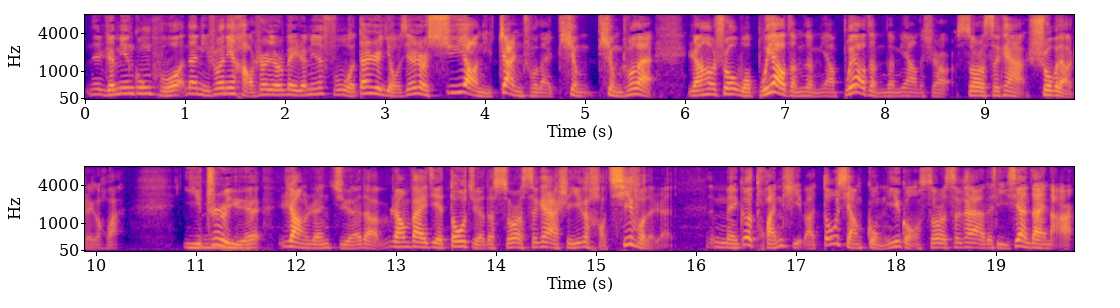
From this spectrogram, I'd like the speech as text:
那人民公仆，那你说你好事就是为人民服务，但是有些事儿需要你站出来挺挺出来，然后说我不要怎么怎么样，不要怎么怎么样的时候，索尔斯克亚说不了这个话。以至于让人觉得，让外界都觉得索尔斯克亚是一个好欺负的人。每个团体吧都想拱一拱索尔斯克亚的底线在哪儿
